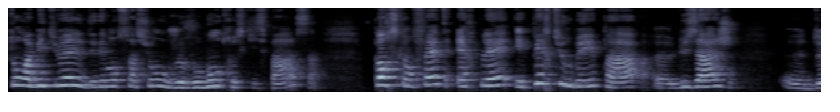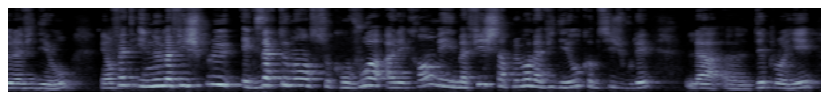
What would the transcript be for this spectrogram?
ton habituel des démonstrations où je vous montre ce qui se passe parce qu'en fait AirPlay est perturbé par euh, l'usage de la vidéo et en fait il ne m'affiche plus exactement ce qu'on voit à l'écran mais il m'affiche simplement la vidéo comme si je voulais la euh, déployer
